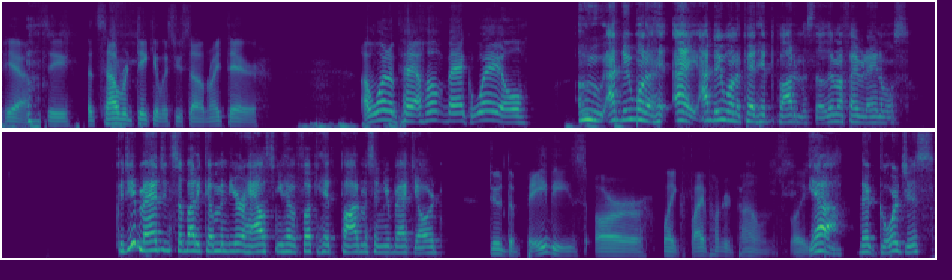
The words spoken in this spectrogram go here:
Yeah, see, that's how ridiculous you sound right there. I want a pet humpback whale. Ooh, I do want to. Hey, I do want to pet hippopotamus though. They're my favorite animals. Could you imagine somebody coming to your house and you have a fucking hippopotamus in your backyard? Dude, the babies are like 500 pounds. Like, Yeah, they're gorgeous.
